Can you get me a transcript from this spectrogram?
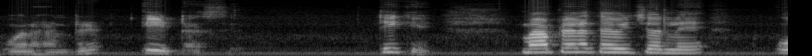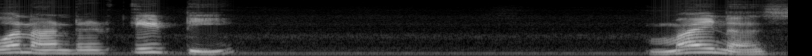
वन हंड्रेड एट असेल. ठीक आहे? मग आपल्याला काय विचारलं आहे one hundred eighty minus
